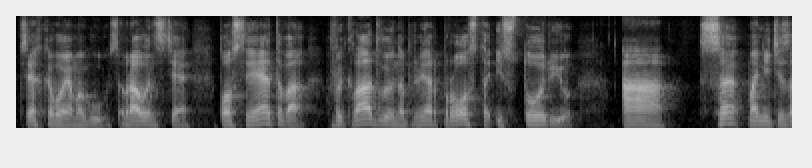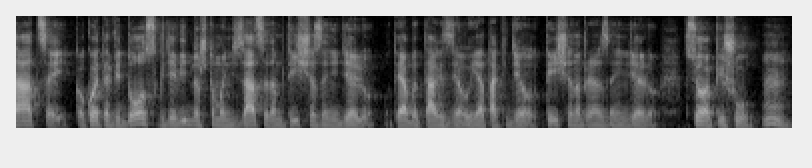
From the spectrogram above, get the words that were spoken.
всех, кого я могу, собрал в Инсте, после этого выкладываю, например, просто историю а с монетизацией. Какой-то видос, где видно, что монетизация там тысяча за неделю. Вот я бы так сделал, я так делаю. Тысяча, например, за неделю. Все, пишу, М,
